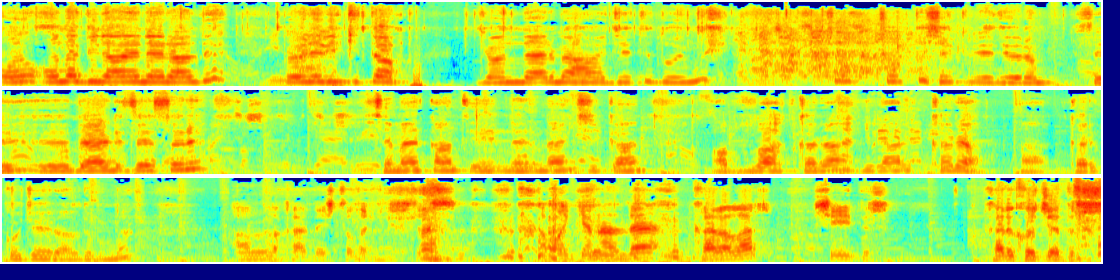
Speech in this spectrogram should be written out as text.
o- ona binaen herhalde Binaen. böyle bir kitap gönderme haceti duymuş. Çok çok teşekkür ediyorum e, değerli Zesar'ı. Semerkant yayınlarından çıkan Abdullah Kara, Hilal Kara. Ha, karı koca herhalde bunlar. Abla kardeş de olabilirler. Ama genelde karalar şeydir. Karı kocadır.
